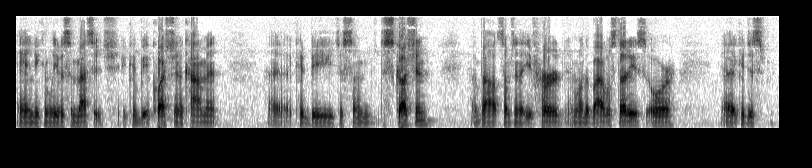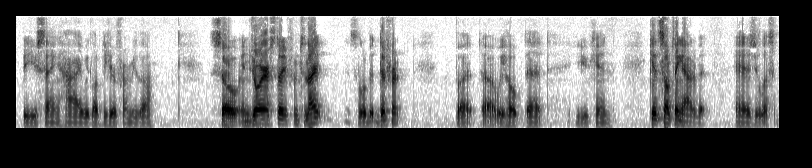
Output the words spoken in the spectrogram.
and you can leave us a message. It could be a question, a comment, it could be just some discussion about something that you've heard in one of the Bible studies, or uh, it could just be you saying hi. We'd love to hear from you, though. So enjoy our study from tonight. It's a little bit different, but uh, we hope that you can get something out of it as you listen.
